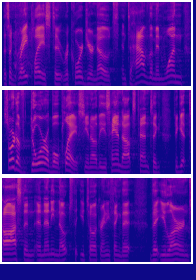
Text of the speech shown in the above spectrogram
that's a great place to record your notes and to have them in one sort of durable place. You know, these handouts tend to, to get tossed, and, and any notes that you took or anything that that you learned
